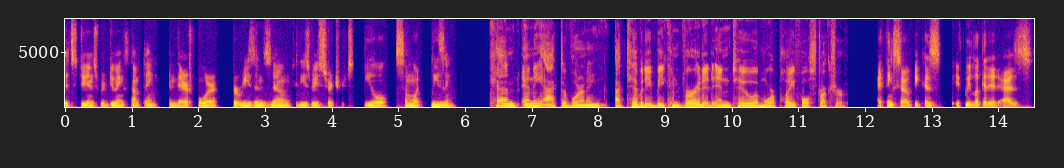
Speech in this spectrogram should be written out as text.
that students were doing something. And therefore, for reasons known to these researchers, feel somewhat pleasing. Can any active learning activity be converted into a more playful structure? I think so, because if we look at it as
